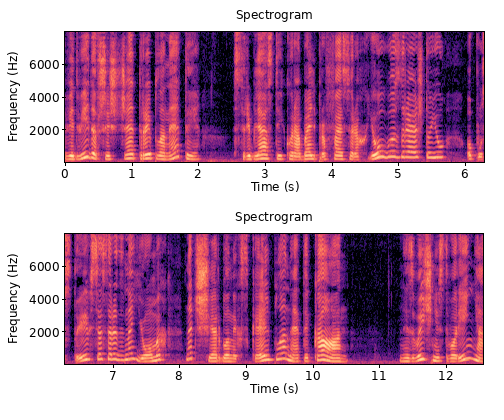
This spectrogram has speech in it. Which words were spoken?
відвідавши ще три планети, сріблястий корабель професора Х'юго, зрештою, опустився серед знайомих надщерблених скель планети Каан. Незвичні створіння,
